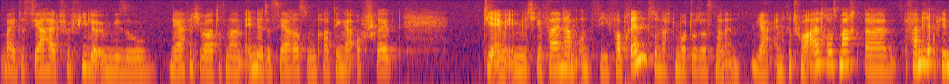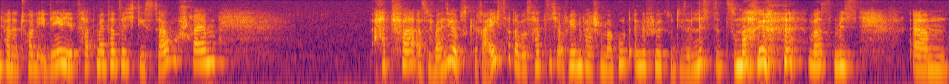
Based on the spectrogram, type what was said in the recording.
weil das Jahr halt für viele irgendwie so nervig war, dass man am Ende des Jahres so ein paar Dinge aufschreibt, die einem eben nicht gefallen haben und sie verbrennt, so nach dem Motto, dass man ein, ja, ein Ritual draus macht. Äh, fand ich auf jeden Fall eine tolle Idee. Jetzt hat mir tatsächlich dieses Tagebuch schreiben, hat, also ich weiß nicht, ob es gereicht hat, aber es hat sich auf jeden Fall schon mal gut angefühlt, so diese Liste zu machen, was mich, ähm,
